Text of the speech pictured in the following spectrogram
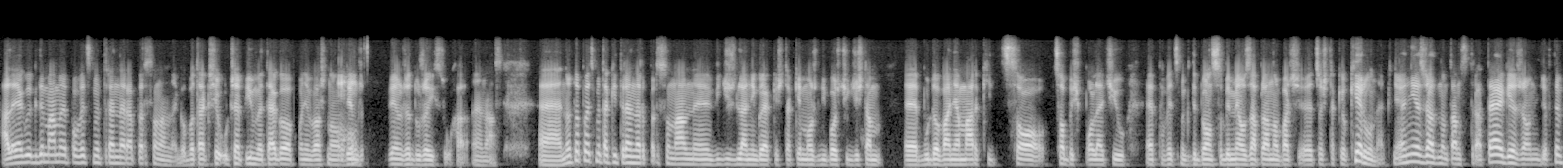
Ale jakby gdy mamy powiedzmy trenera personalnego, bo tak się uczepimy tego, ponieważ no -huh. wiem, że wiem, że dużo ich słucha e, nas. E, no to powiedzmy taki trener personalny, widzisz dla niego jakieś takie możliwości gdzieś tam e, budowania marki, co, co byś polecił, powiedzmy, gdyby on sobie miał zaplanować coś takiego, kierunek, nie? Nie żadną tam strategię, że on idzie w tym,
